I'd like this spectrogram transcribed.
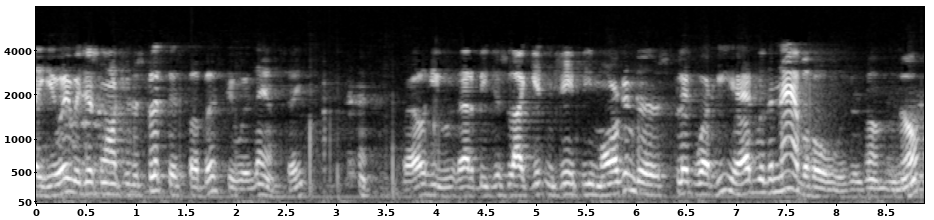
Say, Huey, we just want you to split this publicity with them, see? well, he that'd be just like getting J.P. Morgan to split what he had with the Navajos or something, you know?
